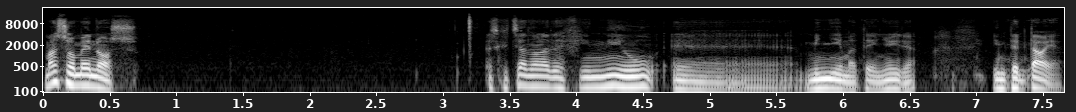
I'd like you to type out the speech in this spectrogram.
más o menos, que nola definiu, eh, mini mate inoira, intentaba ya.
